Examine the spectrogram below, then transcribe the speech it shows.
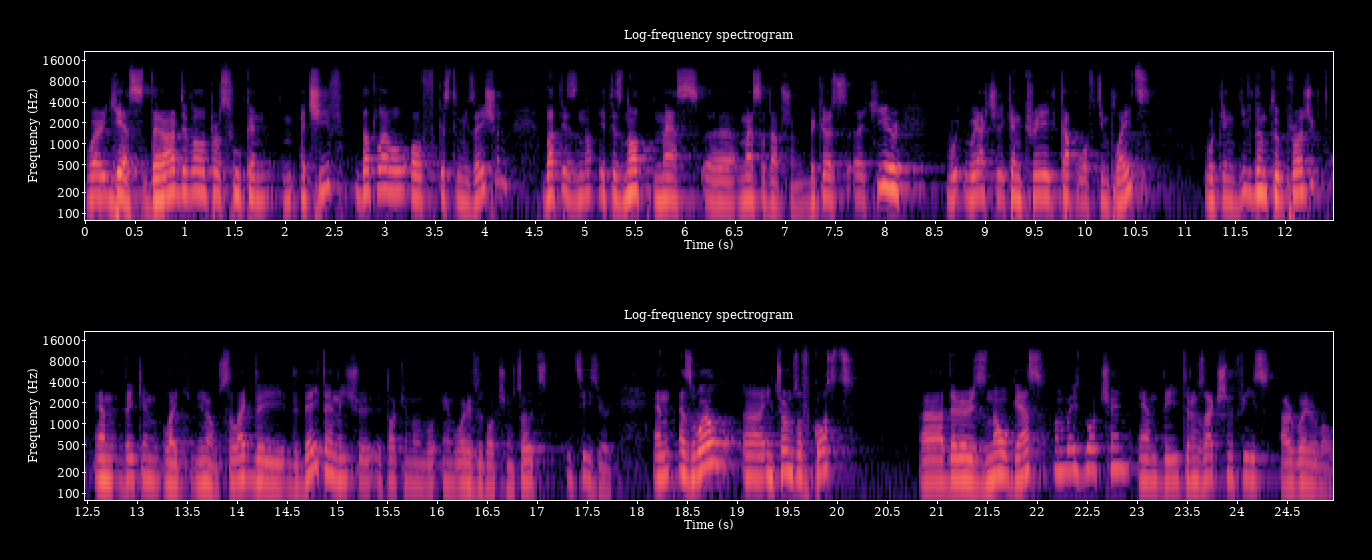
where yes, there are developers who can achieve that level of customization, but is not, it is not mass, uh, mass adoption because uh, here we, we, actually can create a couple of templates. We can give them to a project and they can like, you know, select the, the data and issue a token on, in Waves blockchain. So it's, it's easier. And as well, uh, in terms of costs, uh, there is no gas on Waves blockchain and the transaction fees are very low,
